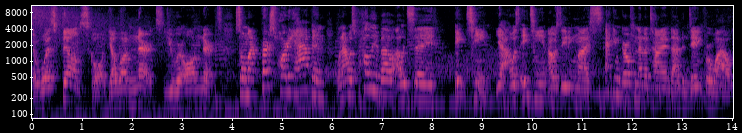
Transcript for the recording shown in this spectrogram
It was film school. You were nerds. You were all nerds. So my first party happened when I was probably about, I would say, 18. Yeah, I was 18. I was dating my second girlfriend at a time that I've been dating for a while.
